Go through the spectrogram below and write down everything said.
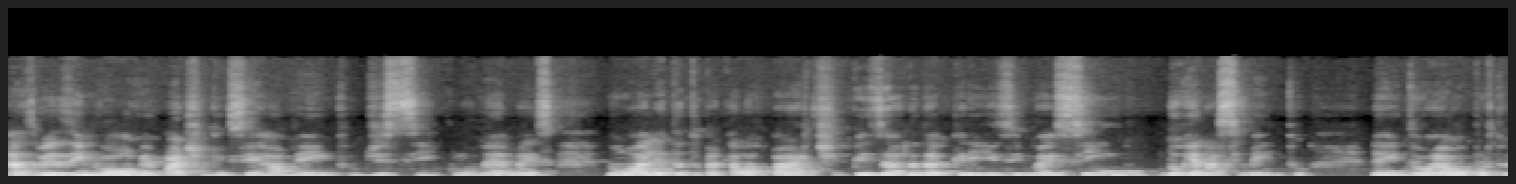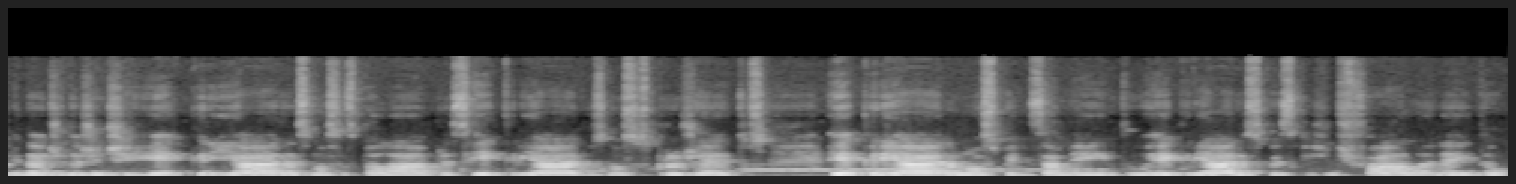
às vezes envolve a parte do encerramento de ciclo, né? Mas não olha tanto para aquela parte pesada da crise, mas sim do renascimento. Né? Então é a oportunidade da gente recriar as nossas palavras, recriar os nossos projetos, recriar o nosso pensamento, recriar as coisas que a gente fala, né? Então,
